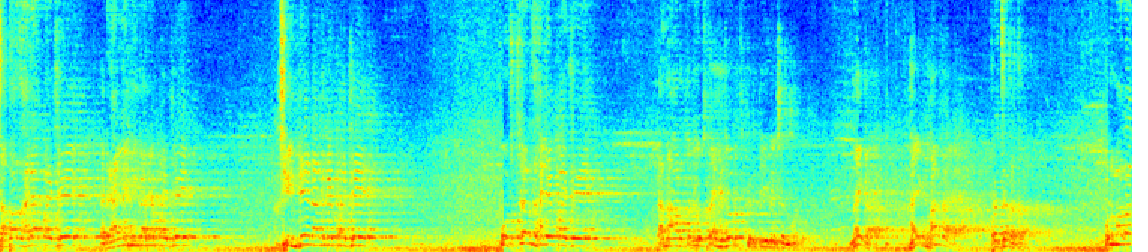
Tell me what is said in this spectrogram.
सभा झाल्या पाहिजे रॅली निघाल्या पाहिजे झेंडे लागले पाहिजे पोस्टर झाले पाहिजे. त्यांना अर्थव्यवस्था ह्याच्यावरच फिरते इलेक्शनमध्ये नाही का? हा एक भाग आहे प्रचाराचा. पण मला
